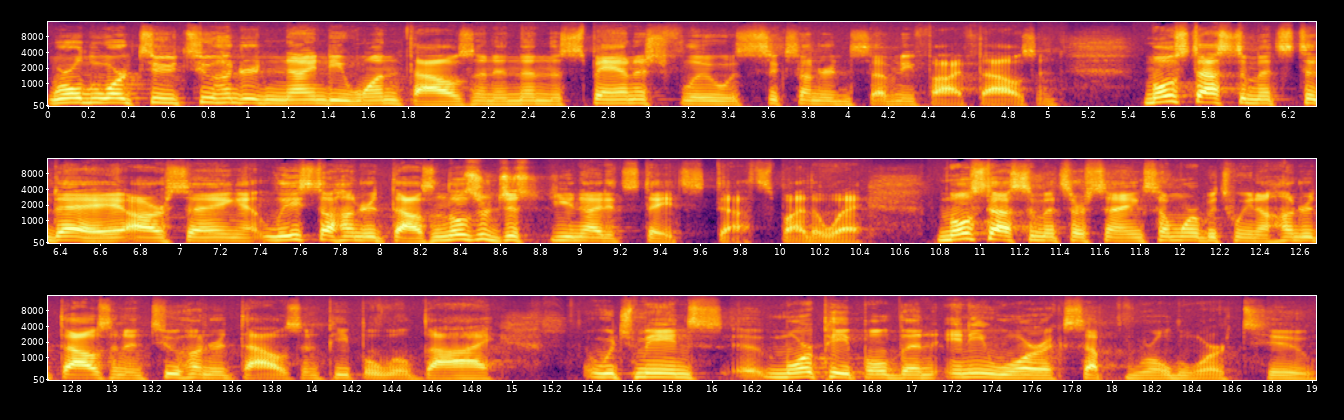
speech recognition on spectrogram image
World War II, 291,000. And then the Spanish flu was 675,000. Most estimates today are saying at least 100,000. Those are just United States deaths, by the way. Most estimates are saying somewhere between 100,000 and 200,000 people will die, which means more people than any war except World War II.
